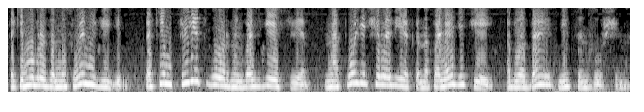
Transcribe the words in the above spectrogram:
Таким образом, мы с вами видим, каким тлетворным воздействием на поле человека, на поля детей обладает нецензурщина.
